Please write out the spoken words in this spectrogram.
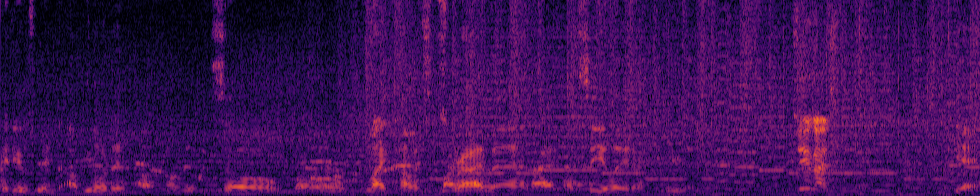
video's been uploaded. So like, comment, subscribe, and I'll see you later. See you guys. Yeah.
